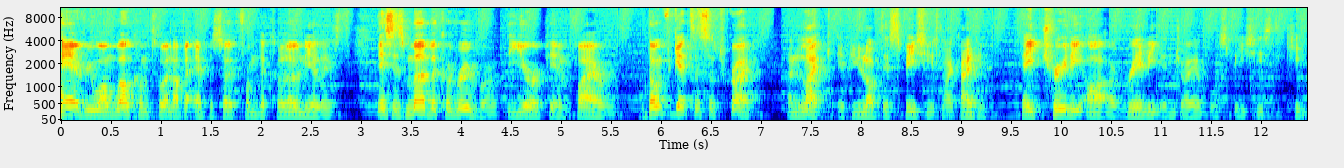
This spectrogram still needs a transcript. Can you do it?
Hey everyone, welcome to another episode from The Colonialist. This is Myrmica rubra, the European fire ant. Don't forget to subscribe and like if you love this species like I do. They truly are a really enjoyable species to keep.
